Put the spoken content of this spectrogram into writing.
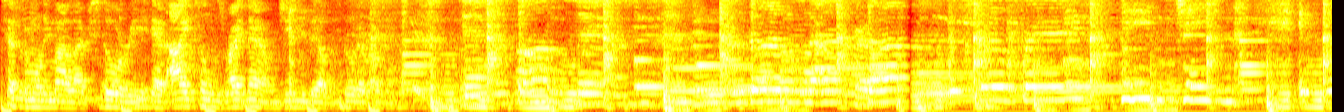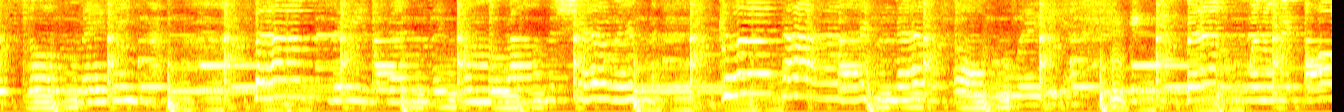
Testimony My Life story at iTunes right now. Jean Bell, go there right now. So amazing. Family and friends, they come around to sharing good time, never far away. It gets better when we all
